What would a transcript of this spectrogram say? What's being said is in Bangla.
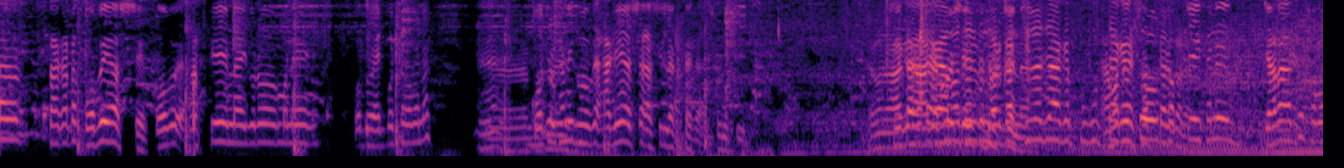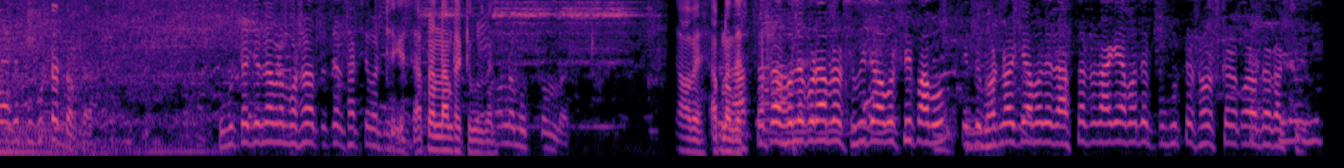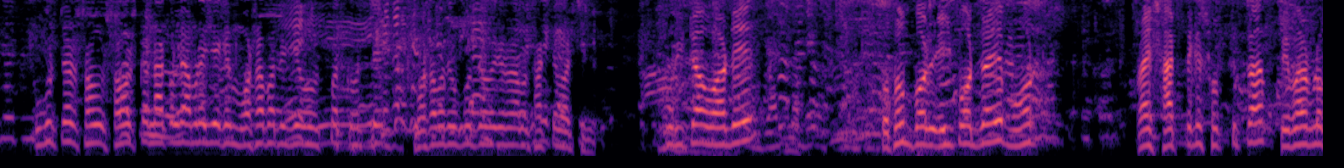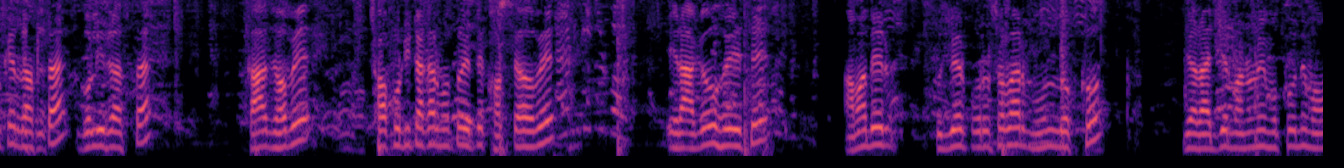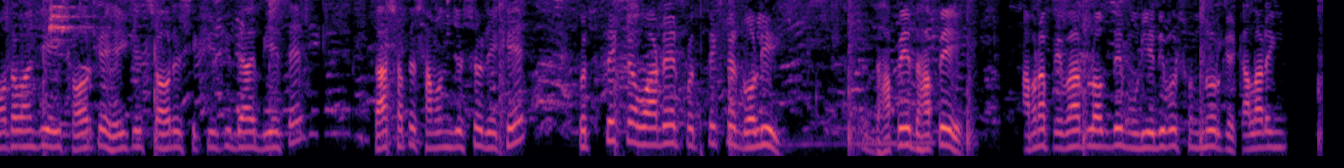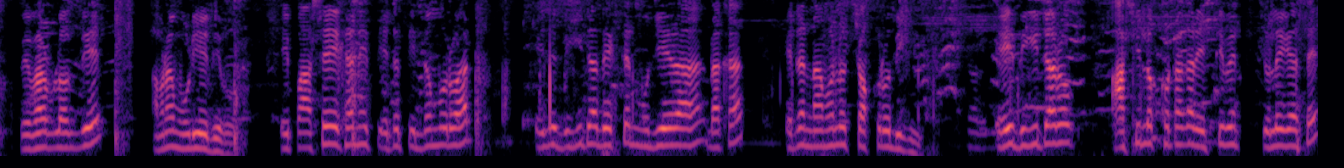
টাকাটা কবে আসছে? কবে আজকে নাই করে মানে কত এক বছর হবে না? বছর খানিক হবে আগে আসে আশি লাখ টাকা শুনছি। যারা আছে সবাই আগে পুকুরটার দরকার। পুকুরটার জন্য আমরা মশা অত্যাচার থাকতে পারছি। ঠিক আছে আপনার নামটা একটু বলবেন। আমার নাম উত্তম দাস। হবে আপনাদের। রাস্তাটা হলে পরে আমরা সুবিধা অবশ্যই পাবো কিন্তু ঘটনা হচ্ছে আমাদের রাস্তাটার আগে আমাদের পুকুরটা সংস্কার করা দরকার ছিল। পুকুরটার সং- সংস্কার না করলে আমরা যে এখানে মশাপাতি যে উৎপাত হচ্ছে মশাপাতি উপদ্রবের জন্য আমরা থাকতে পারছি না। কুড়িটা ওয়ার্ডে প্রথম পর- এই পর্যায়ে মোট প্রায় ষাট থেকে সত্তরটা পেভার ব্লকের রাস্তা গলির রাস্তা। কাজ হবে ছ কোটি টাকার মতো এতে খরচা হবে। এর আগেও হয়েছে। আমাদের কুচবিহার পৌরসভার মূল লক্ষ্য যে রাজ্যের মাননীয় মুখ্যমন্ত্রী মমতা ব্যানার্জি এই শহরকে হেরিটেজ শহরের স্বীকৃতি দেওয়া দিয়েছে, তার সাথে সামঞ্জস্য রেখে প্রত্যেকটা ওয়ার্ডের প্রত্যেকটা গলি ধাপে ধাপে আমরা পেভার ব্লক দিয়ে মুড়িয়ে দিব সুন্দরকে কালারিং পেভার ব্লক দিয়ে আমরা মুড়িয়ে দেব। এই পাশে এখানে এটা তিন নম্বর ওয়ার্ড, এই যে দিঘিটা দেখছেন মুজিয়ে রাখা, এটার নাম হলো চক্র দিঘি এই দিঘিটারও আশি লক্ষ টাকার এস্টিমেট চলে গেছে।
